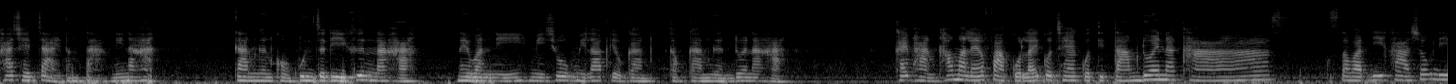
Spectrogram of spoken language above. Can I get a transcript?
ค่าใช้จ่ายต่างๆ นี่นะคะ การเงินของคุณจะดีขึ้นนะคะ ในวันนี้มีโชคมีลาบเกี่ยวกันกับการเงินด้วยนะคะ ใครผ่านเข้ามาแล้วฝากกดไลค์กดแชร์กดติดตามด้วยนะคะ สวัสดีค่ะ โชคดี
